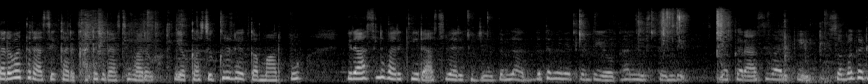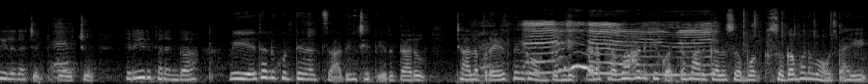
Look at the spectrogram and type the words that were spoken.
తర్వాత రాశి కర్కాటక రాశి వారు. ఈ యొక్క శుక్రుడి యొక్క మార్పు ఈ రాశుల వారికి ఈ రాశి వారికి జీవితంలో అద్భుతమైనటువంటి యోగాన్ని ఇస్తుంది. ఈ యొక్క రాశి వారికి శుభఘటీలుగా చెప్పుకోవచ్చు. కెరీర్ పరంగా మీరు ఏదనుకుంటే అది సాధించి తీరుతారు. చాలా ప్రయత్నంగా ఉంటుంది. ధన ప్రవాహానికి కొత్త మార్గాలు సుభ సుగమనం అవుతాయి.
